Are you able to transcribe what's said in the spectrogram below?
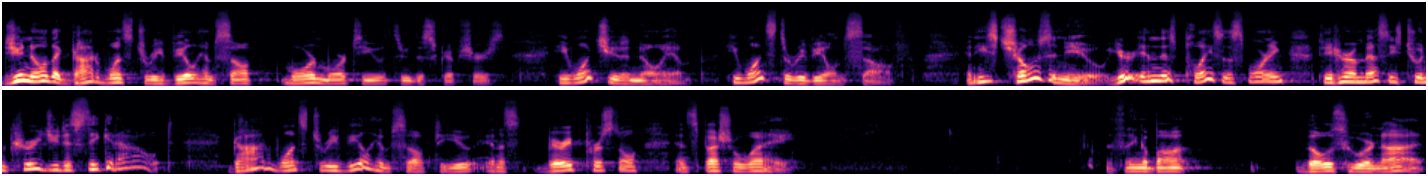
Do you know that God wants to reveal himself more and more to you through the scriptures? He wants you to know him. He wants to reveal himself. And he's chosen you. You're in this place this morning to hear a message to encourage you to seek it out. God wants to reveal himself to you in a very personal and special way. The thing about those who are not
